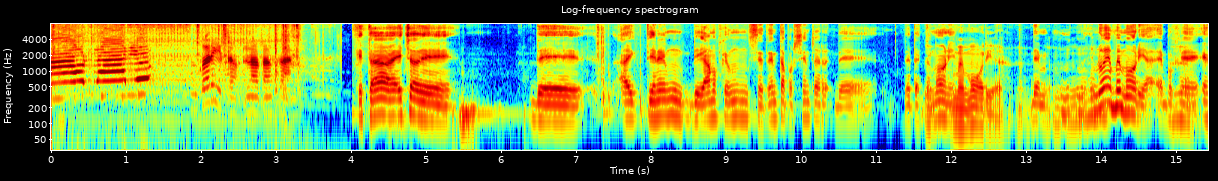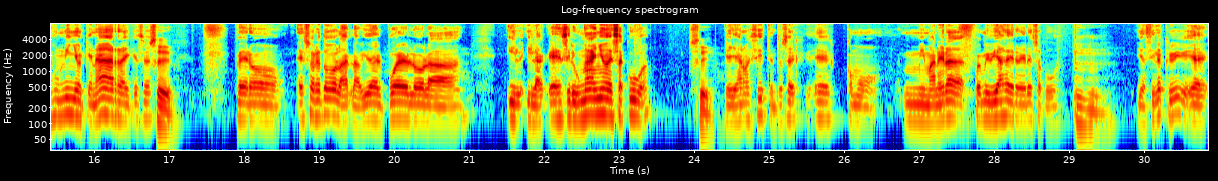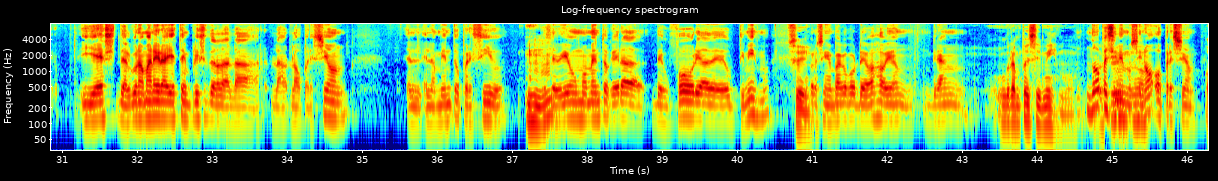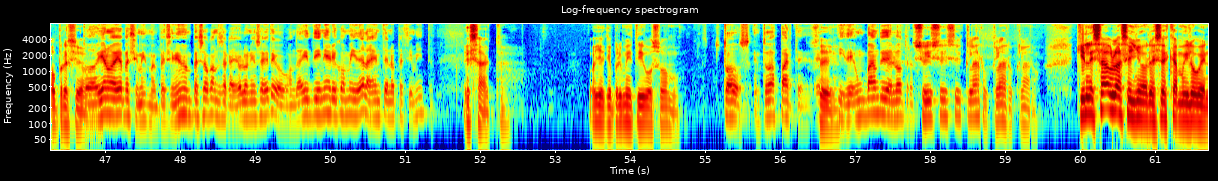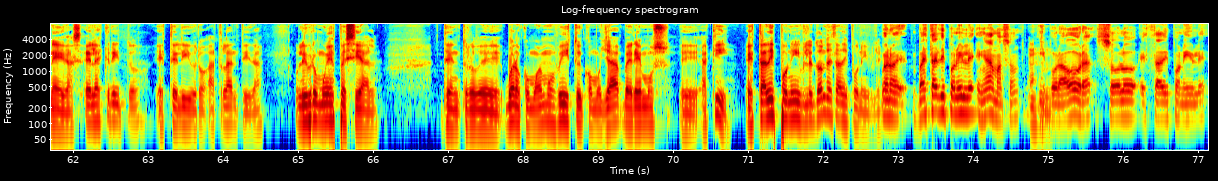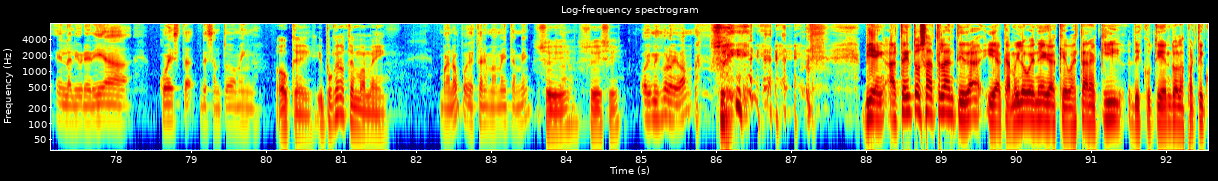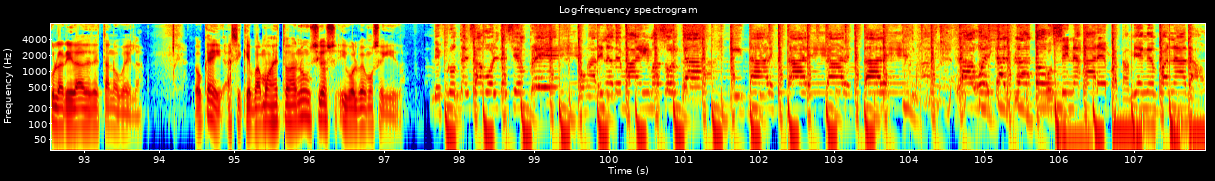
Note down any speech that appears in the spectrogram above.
Radio. Un corito no tan sano. que está hecha de, de hay, tiene un, digamos que un 70% de, de, de testimonio. Memoria. De- no es memoria, eh, porque es un niño el que narra y qué sé yo, Sí. pero es sobre todo la, la vida del pueblo, la, y, y la, es decir, un año de esa Cuba Sí. que ya no existe. Entonces es como mi manera, fue mi viaje de regreso a Cuba. Ujú. Y así lo escribí. eh, y es, de alguna manera, ahí está implícita la, la, la- la opresión, el, el ambiente opresivo. Se vio un momento que era de euforia, de optimismo, Sí. pero sin embargo por debajo había un gran, Un gran pesimismo. no pesimismo, no. sino opresión. Opresión. Todavía no había pesimismo. El pesimismo empezó cuando se cayó la Unión Soviética. Cuando hay dinero y comida, la gente no es pesimista. Exacto. Oye, qué primitivos somos. Todos, en todas partes. Sí. eh, y de un bando y del otro. Sí, sí, sí, claro, claro, claro. Quien les habla, señores, es Camilo Venegas. Él ha escrito este libro, Atlántida, un libro muy especial dentro de, bueno, como hemos visto y como ya veremos eh, aquí. Está disponible, ¿dónde está disponible? Bueno, eh, va a estar disponible en Amazon y por ahora solo está disponible en la librería Cuesta de Santo Domingo. Ok, ¿y por qué no está en Mamey? Bueno, puede estar en Mamey también. Sí, sí, sí. Hoy mismo lo llevamos. Sí. Bien, atentos a Atlántida y a Camilo Venegas que va a estar aquí discutiendo las particularidades de esta novela. Ok, así que vamos a estos anuncios y volvemos seguido. Disfruta el sabor de siempre con harina de maíz mazorca y dale, dale, dale, dale. La vuelta al plato. Cocina arepa, también empanada.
